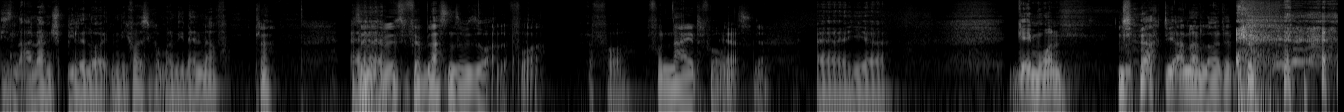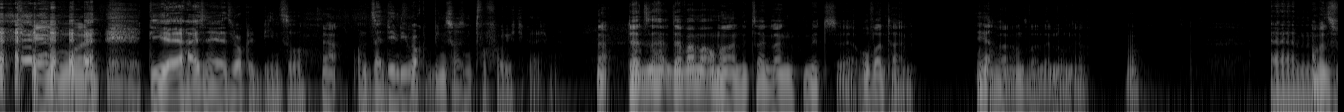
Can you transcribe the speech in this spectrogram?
diesen anderen Spieleleuten, ich weiß nicht, ob man die nennen darf, Klar. Äh. äh, es verblassen sowieso alle vor. vor Von Neid vor Ja. uns. Ja. äh, hier Game One. Ja, die anderen Leute. Game One. Die äh, heißen ja jetzt Rocket Beans so. Ja. Und seitdem die Rocket Beans heißen, verfolge ich die gar nicht mehr. Ja, da, da waren wir auch mal eine Zeit lang mit äh, Overtime. Ja? Unserer, unserer Sendung, ja. Ähm, Aber das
